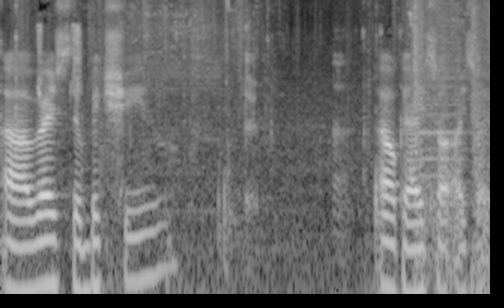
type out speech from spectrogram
Uh, where's the big shield? There. Okay, I saw. I saw it.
